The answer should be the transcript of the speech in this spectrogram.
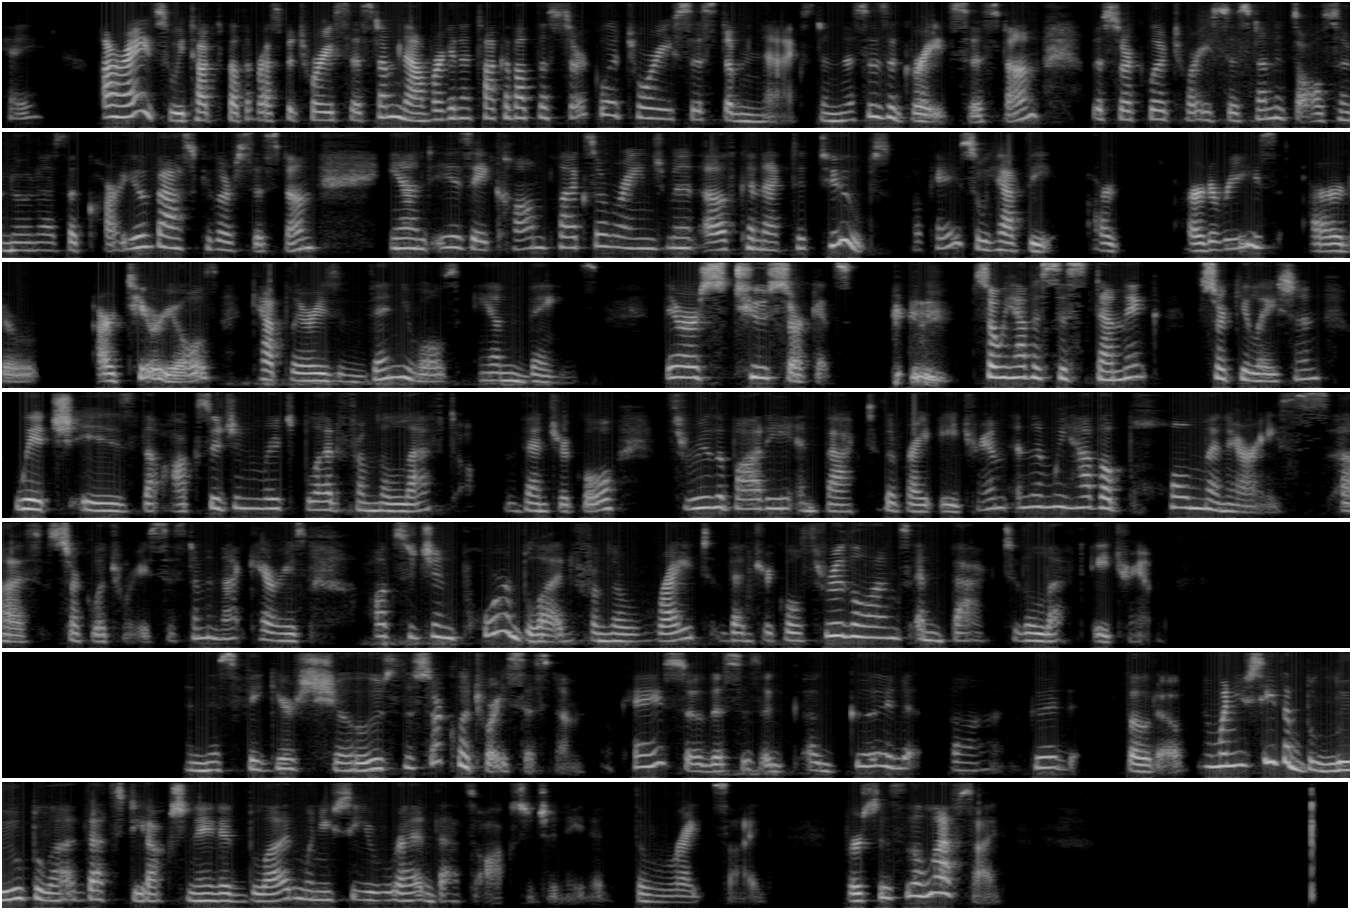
Okay, all right, so we talked about the respiratory system. Now we're going to talk about the circulatory system next. And this is a great system. The circulatory system, it's also known as the cardiovascular system and is a complex arrangement of connected tubes. Okay, so we have the art arteries, arter arterioles, capillaries, venules, and veins. There are two circuits. so we have a systemic circulation, which is the oxygen rich blood from the left ventricle through the body and back to the right atrium. And then we have a pulmonary uh, circulatory system, and that carries oxygen poor blood from the right ventricle through the lungs and back to the left atrium. And this figure shows the circulatory system. Okay, so this is a, a good, uh, good photo. And when you see the blue blood, that's deoxygenated blood. When you see red, that's oxygenated, the right side versus the left side.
